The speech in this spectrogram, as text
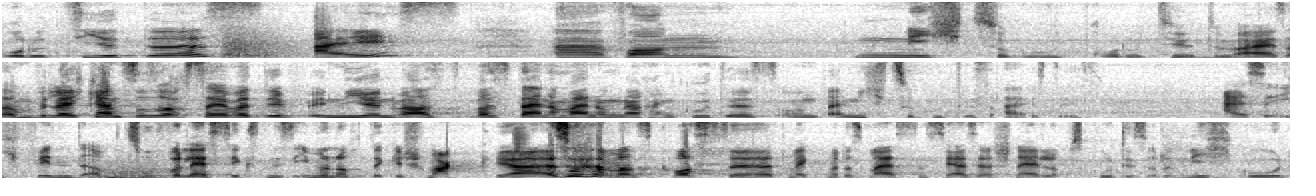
produziertes Eis äh, von nicht so gut produziertem Eis. Aber vielleicht kannst du es auch selber definieren, was, was deiner Meinung nach ein gutes und ein nicht so gutes Eis ist. Also ich finde, am zuverlässigsten ist immer noch der Geschmack. Ja? Also wenn man es kostet, merkt man das meistens sehr, sehr schnell, ob es gut ist oder nicht gut.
